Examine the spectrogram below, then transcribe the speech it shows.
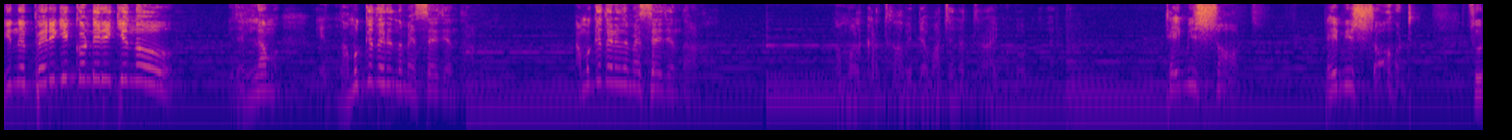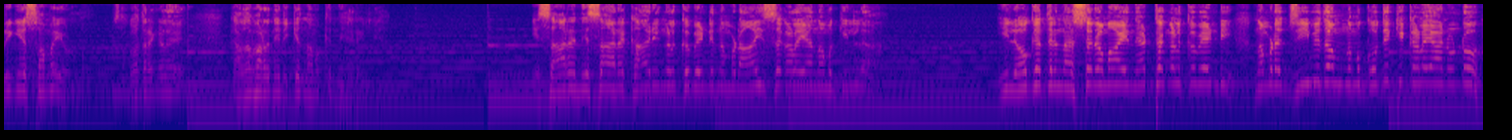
ഇന്ന് പെരുകിക്കൊണ്ടിരിക്കുന്നു. ഇതെല്ലാം നമുക്ക് തരുന്ന മെസ്സേജ് എന്താണ്? നമുക്ക് തരുന്ന മെസ്സേജ് എന്താണ്? നമ്മൾ കർത്താവിന്റെ വചനത്തിനായി മുന്നോട്ട് വരണം. Time is short time is short ചുരുങ്ങിയ സമയമുള്ളൂ. സഹോദരങ്ങളെ കഥ പറഞ്ഞിരിക്കാൻ നമുക്ക് നേരില്ല നിസാര നിസാര കാര്യങ്ങൾക്ക് വേണ്ടി നമ്മുടെ ആയുസ് കളയാൻ നമുക്കില്ല. ഈ ലോകത്തിന് നശ്വരമായ നേട്ടങ്ങൾക്ക് വേണ്ടി നമ്മുടെ ജീവിതം നമുക്ക് ഒതുക്കി കളയാനുണ്ടോ?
